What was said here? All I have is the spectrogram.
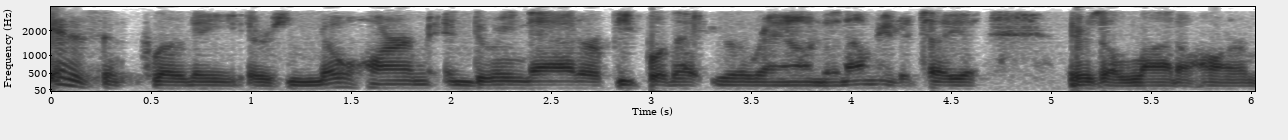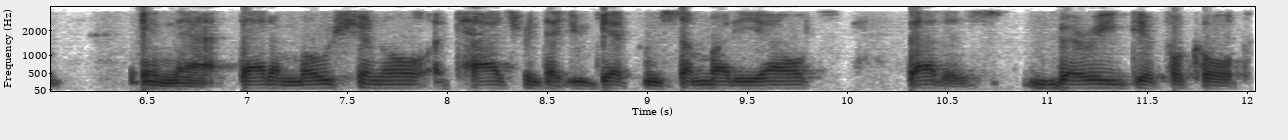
innocent flirting, there's no harm in doing that, or people that you're around. And I'm here to tell you, there's a lot of harm in that. That emotional attachment that you get from somebody else, that is very difficult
